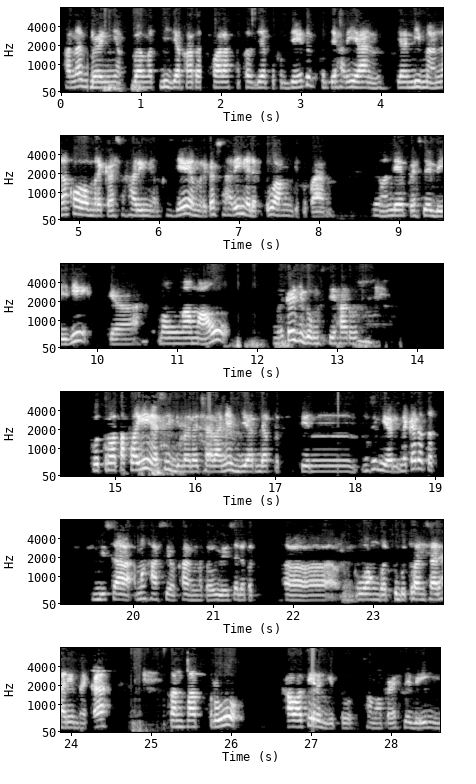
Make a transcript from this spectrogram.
Karena banyak banget di Jakarta para pekerja-pekerja itu pekerja harian. Yang di mana kalau mereka sehari nggak kerja ya mereka sehari nggak dapat uang gitu kan. Dengan dia PSBB ini ya mau nggak mau mereka juga mesti harus putar otak lagi nggak sih? Gimana caranya biar dapetin maksudnya biar mereka tetap bisa menghasilkan atau bisa dapat eh, uang buat kebutuhan sehari-hari mereka tanpa perlu khawatir gitu sama PSBB ini.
